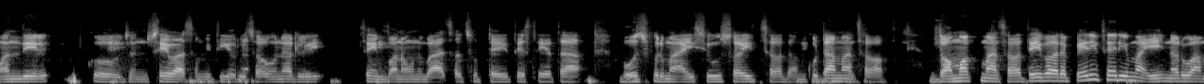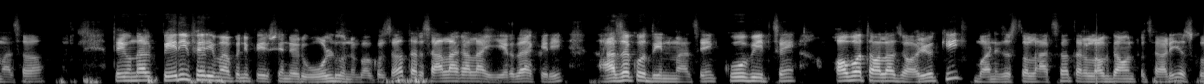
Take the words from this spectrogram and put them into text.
मन्दिरको जुन सेवा समितिहरू छ उनीहरूले चाहिँ बनाउनु भएको छ छुट्टै। त्यस्तै यता भोजपुरमा आइसियु सहित छ धनकुटामा छ दमकमा छ त्यही भएर पेरिफेरीमा नरुवामा छ। त्यही हुनाले पेरिफेरीमा पनि पेसेन्टहरू होल्ड हुनुभएको छ तर सालाकाला हेर्दाखेरि आजको दिनमा चाहिँ कोभिड चाहिँ अब तल झऱ्यो कि भने जस्तो लाग्छ तर लकडाउन पछाडि यसको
